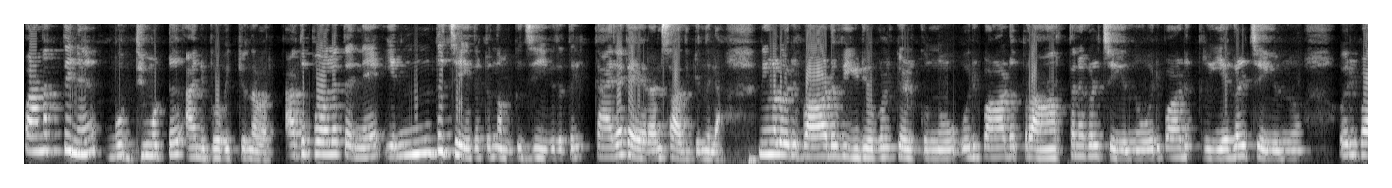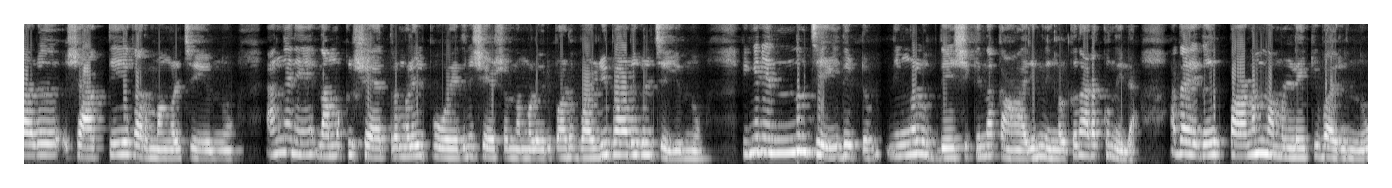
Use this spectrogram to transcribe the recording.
പണത്തിന് ബുദ്ധിമുട്ട് അനുഭവിക്കുന്നവർ. അതുപോലെ തന്നെ എന്ത് ചെയ്തിട്ടും നമുക്ക് ജീവിതത്തിൽ കര കയറാൻ സാധിക്കുന്നില്ല. നിങ്ങൾ ഒരുപാട് വീഡിയോകൾ കേൾക്കുന്നു ഒരുപാട് പ്രാർത്ഥനകൾ ചെയ്യുന്നു ഒരുപാട് ക്രിയകൾ ചെയ്യുന്നു ഒരുപാട് ശാക്തീയ കർമ്മങ്ങൾ ചെയ്യുന്നു. അങ്ങനെ നമുക്ക് ക്ഷേത്രങ്ങളിൽ പോയതിനു ശേഷം നമ്മൾ ഒരുപാട് വഴിപാടുകൾ ചെയ്യുന്നു. ഇങ്ങനെ എന്നും ചെയ്തിട്ടും നിങ്ങൾ ഉദ്ദേശിക്കുന്ന കാര്യം നിങ്ങൾക്ക് നടക്കുന്നില്ല. അതായത് പണം നമ്മളിലേക്ക് വരുന്നു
